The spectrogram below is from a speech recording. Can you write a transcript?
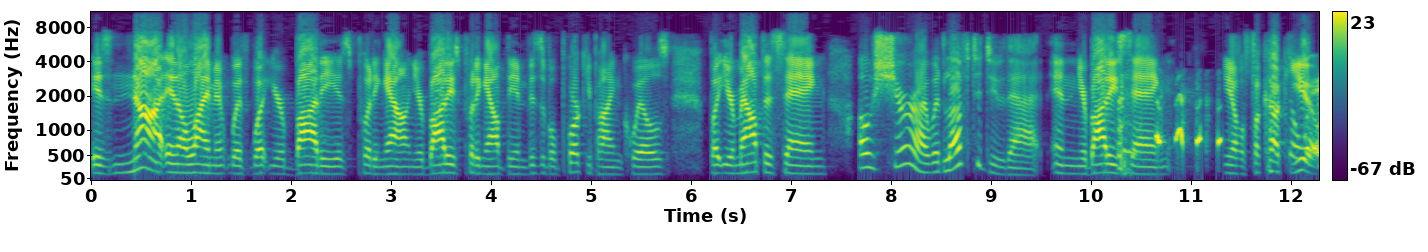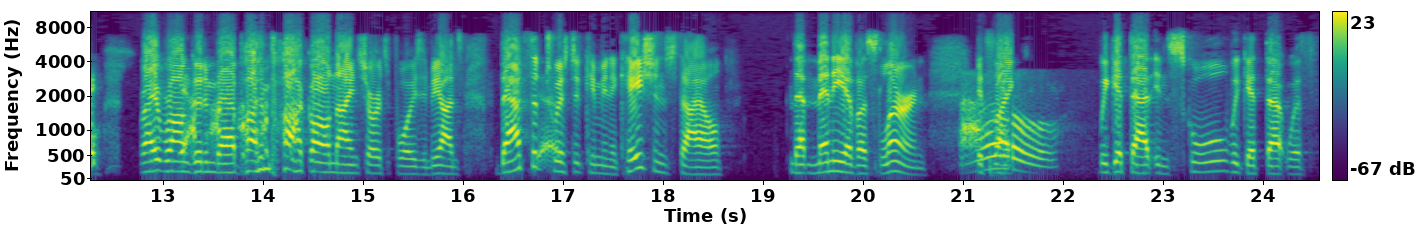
is not in alignment with what your body is putting out. And your body's putting out the invisible porcupine quills, but your mouth is saying, Oh sure, I would love to do that. And your body's saying, you know, fuck No you. way. Right, wrong, Yeah. good and bad, POD and POC, all nine shorts, boys and beyonds. That's the Yes. twisted communication style that many of us learn. It's like oh. we get that in school we get that with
